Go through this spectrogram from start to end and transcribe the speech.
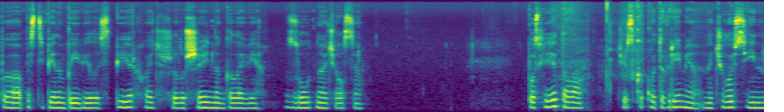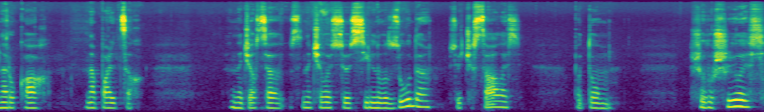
постепенно появилась перхоть, шелушей на голове, зуд начался. После этого через какое-то время началось и на руках, на пальцах. Начался, началось все сильного зуда, все чесалось, потом шелушилось,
